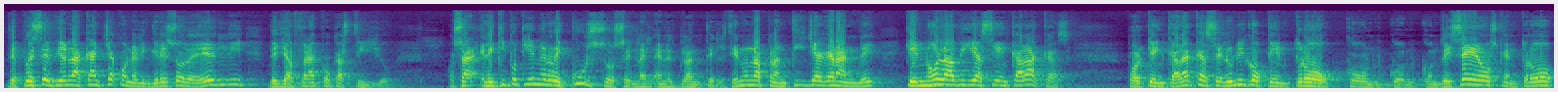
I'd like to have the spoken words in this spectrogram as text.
después se vio en la cancha con el ingreso de Edli, de Gianfranco Castillo. O sea, el equipo tiene recursos en, la- en el plantel, tiene una plantilla grande que no la había así en Caracas. Porque en Caracas el único que entró con, con- con deseos, que entró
